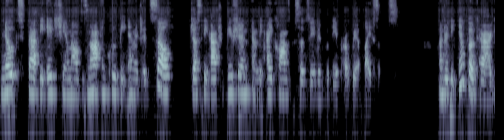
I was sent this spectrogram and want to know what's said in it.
Note that the HTML does not include the image itself, just the attribution and the icons associated with the appropriate license. Under the info tag,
